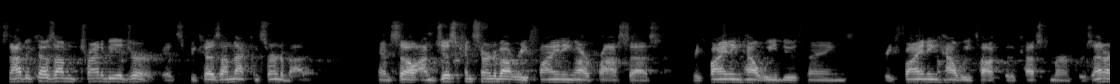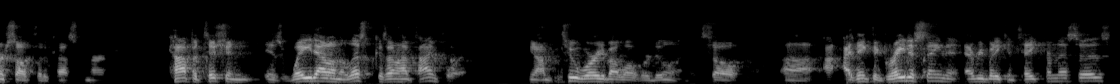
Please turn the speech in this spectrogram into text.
It's not because I'm trying to be a jerk, it's because I'm not concerned about it. And so I'm just concerned about refining our process, refining how we do things, refining how we talk to the customer and present ourselves to the customer competition is way down on the list because I don't have time for it. You know, I'm too worried about what we're doing. So uh, I think the greatest thing that everybody can take from this is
